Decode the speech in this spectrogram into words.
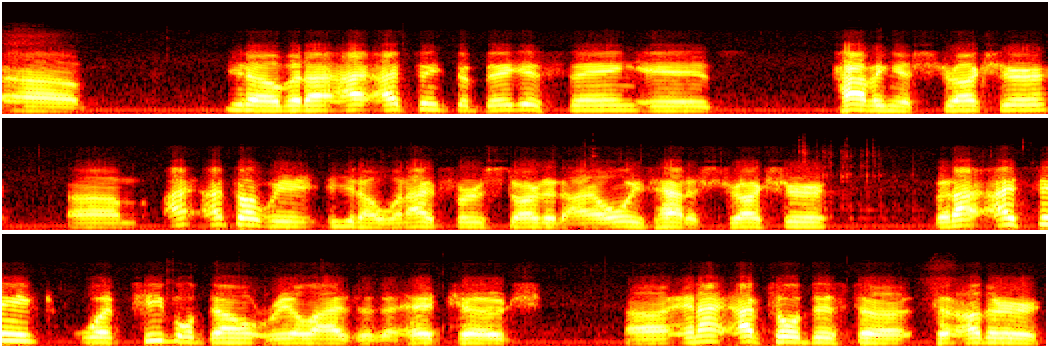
uh, you know, but I, I think the biggest thing is having a structure. Um, I, I thought we, you know, when I first started, I always had a structure. But I, I think what people don't realize as a head coach, uh, and I, I've told this to, to other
